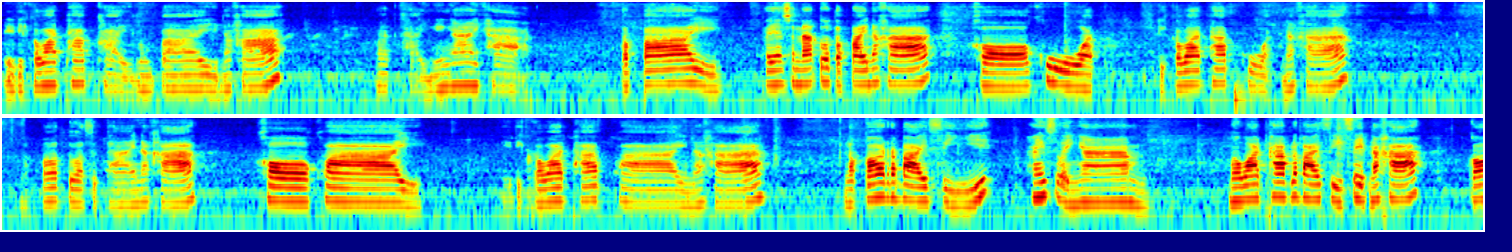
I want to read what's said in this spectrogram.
เด็กๆก็วาดภาพไข่ลงไปนะคะ วาดไข่ง่าย ๆค่ะ ต่อไป พยัญชนะตัวต่อไปนะคะ ขอขวด เด็กๆก็วาดภาพขวดนะคะ แล้วก็ตัวสุดท้ายนะคะ คอควายเด็กๆก็วาดภาพควายนะคะ แล้วก็ระบายสีให้สวยงาม เมื่อวาดภาพระบายสีเสร็จนะคะ ก็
